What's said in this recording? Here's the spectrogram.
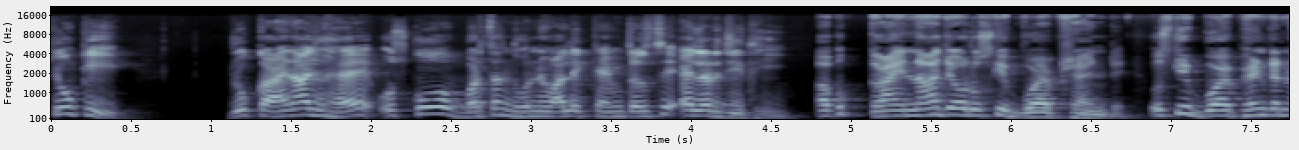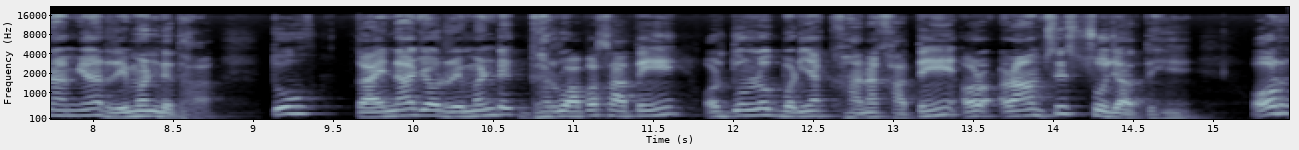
क्योंकि जो कायनाज है, उसको बर्तन धोने वाले केमिकल से एलर्जी थी। अब कायनाज और उसके बॉयफ्रेंड उसके बॉयफ्रेंड का नाम यहाँ रेमंड था। तो कायनाज और रेमंड घर वापस आते हैं और दोनों लोग बढ़िया खाना खाते हैं और आराम से सो जाते हैं। और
